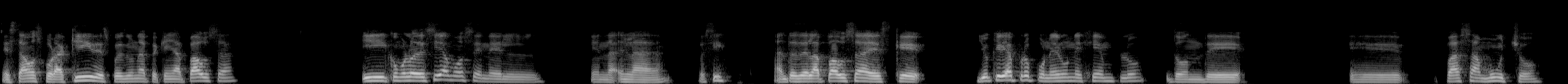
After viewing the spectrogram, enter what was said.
estamos por aquí después de una pequeña pausa. Y como lo decíamos en el, en en la, pues sí, antes de la pausa, es que yo quería proponer un ejemplo donde eh, pasa mucho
